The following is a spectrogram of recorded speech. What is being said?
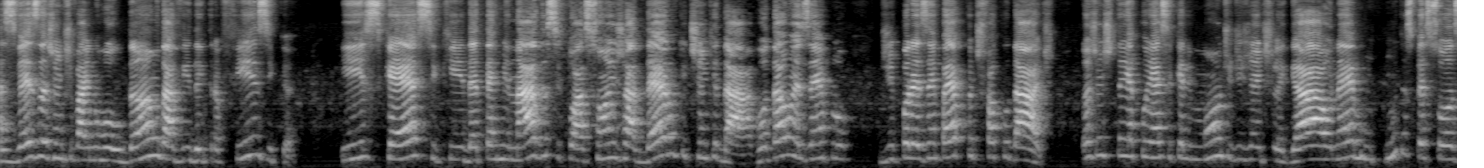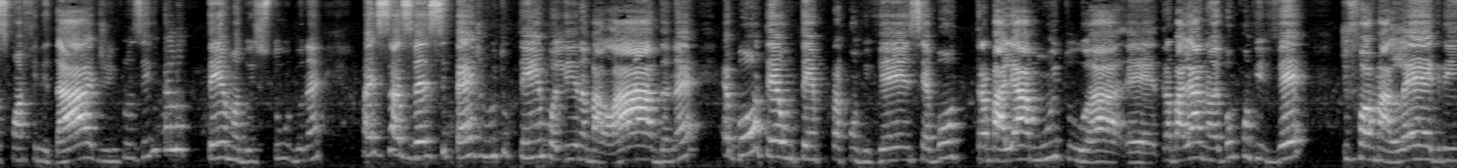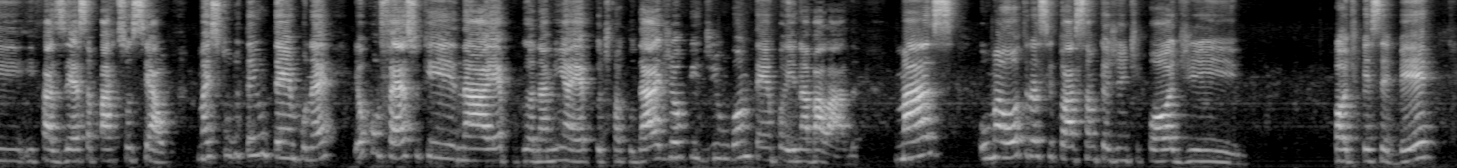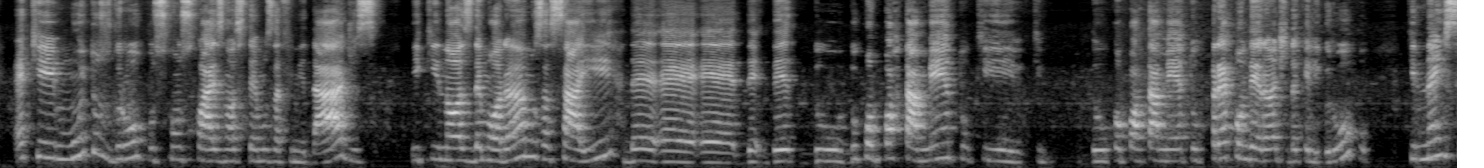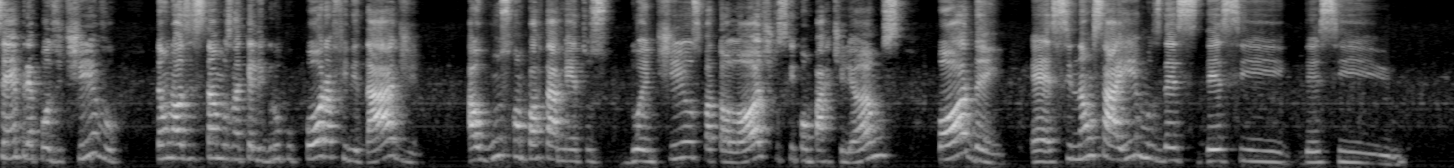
Às vezes a gente vai no roldão da vida intrafísica e esquece que determinadas situações já deram o que tinha que dar. Vou dar um exemplo de, por exemplo, a época de faculdade. Então, a gente tem, conhece aquele monte de gente legal, né? Muitas pessoas com afinidade, inclusive pelo tema do estudo, né? Mas às vezes se perde muito tempo ali na balada, né? É bom ter um tempo para convivência, é bom trabalhar muito, é, trabalhar não, é bom conviver de forma alegre e fazer essa parte social. Mas tudo tem um tempo, né? Eu confesso que na época, na minha época de faculdade, eu pedi um bom tempo aí na balada. Mas uma outra situação que a gente pode pode perceber é que muitos grupos com os quais nós temos afinidades e que nós demoramos a sair de, é, é, de, de, do, do, comportamento que, que, do comportamento preponderante daquele grupo, que nem sempre é positivo. Então, nós estamos naquele grupo por afinidade, alguns comportamentos doentios, patológicos que compartilhamos, podem, é, se não sairmos desse, desse, desse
